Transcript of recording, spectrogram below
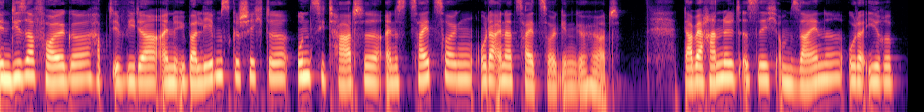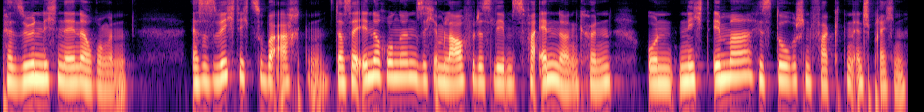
In dieser Folge habt ihr wieder eine Überlebensgeschichte und Zitate eines Zeitzeugen oder einer Zeitzeugin gehört. Dabei handelt es sich um seine oder ihre persönlichen Erinnerungen – es ist wichtig zu beachten, dass Erinnerungen sich im Laufe des Lebens verändern können und nicht immer historischen Fakten entsprechen.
